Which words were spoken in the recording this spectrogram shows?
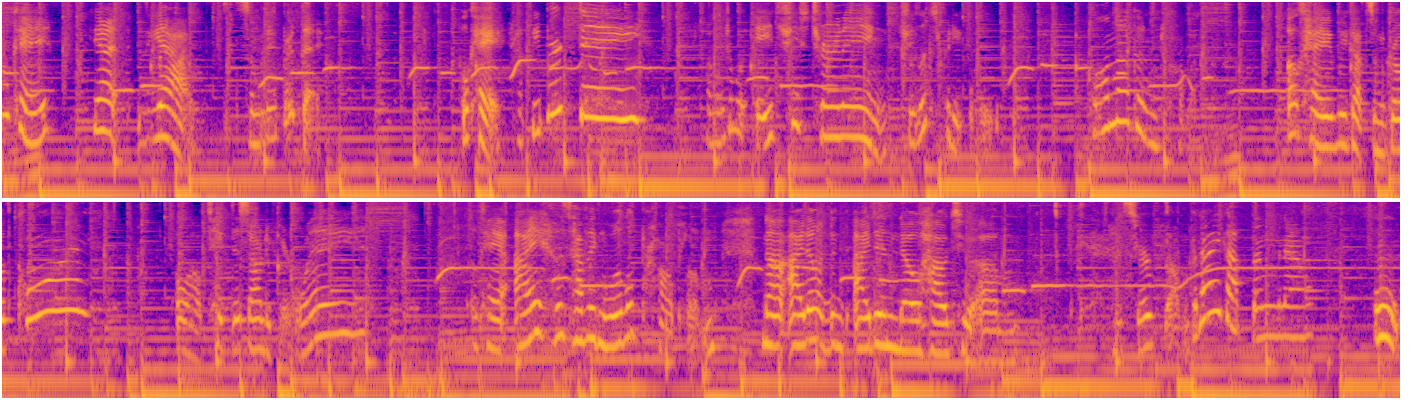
Okay, yeah, yeah, somebody's birthday. Okay, happy birthday. I wonder what age she's turning. She looks pretty old. Well, I'm not going to comment. Okay, we got some grilled corn. Oh, I'll take this out of your way. Okay, I was having a little problem. Now I don't I didn't know how to um serve them, but I got them now. Oh,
